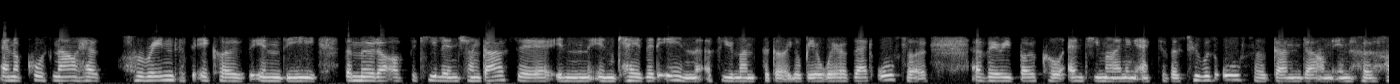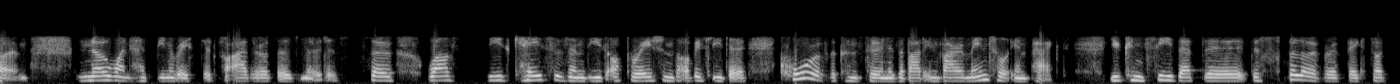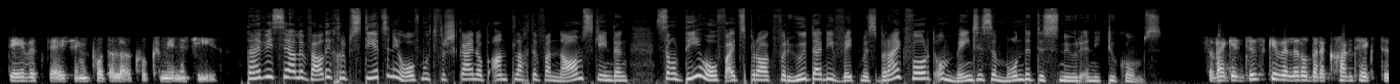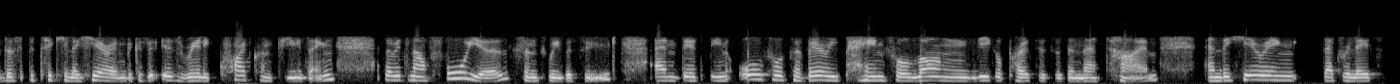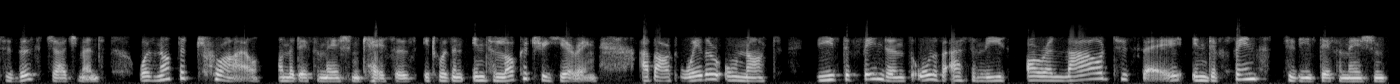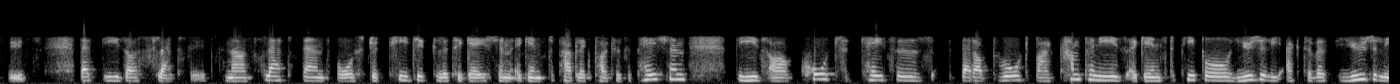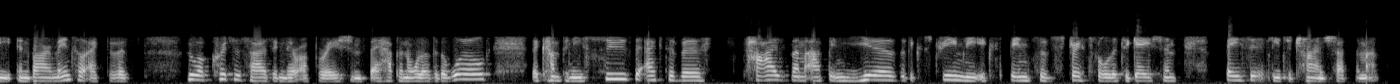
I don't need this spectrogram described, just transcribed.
And of course, now has horrendous echoes in the, the murder of Fikile Changase in, in KZN a few months ago. You'll be aware of that. Also, a very vocal anti-mining activist who was also gunned down in her home. No one has been arrested for either of those murders. So whilst these cases and these operations, obviously the core of the concern is about environmental impact. You can see that the, the spillover effects are devastating for the local communities. Davy sê alhoewel die groep steeds in die hof moet verskyn op aanklagte van naamskending, sal die hof uitspraak verhoed dat die wet misbruik word om mense se monde te snoer in die toekoms. So if I could just give a little bit of context to this particular hearing because it is really quite confusing. So it's now four years since we were sued and there's been all sorts of very painful, long legal processes in that time. And the hearing that relates to this judgment was not the trial on the defamation cases. It was an interlocutory hearing about whether or not these defendants, all of us in these, are allowed to say in defense to these defamation suits that these are SLAP suits. Now, SLAP stands for Strategic Litigation Against Public Participation. These are court cases that are brought by companies against people, usually activists, usually environmental activists, who are criticizing their operations. They happen all over the world. The company sues the activists, ties them up in years of extremely expensive, stressful litigation, basically to try and shut them up.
